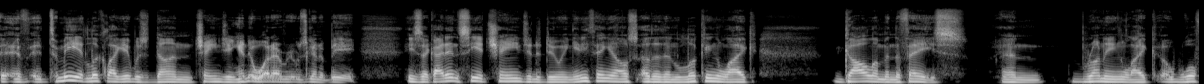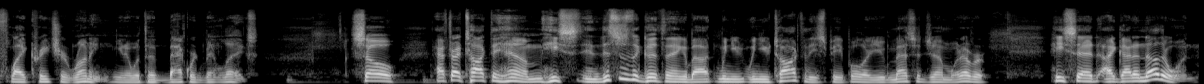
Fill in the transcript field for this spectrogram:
if it, to me, it looked like it was done changing into whatever it was going to be. He's like, I didn't see it change into doing anything else other than looking like Gollum in the face and running like a wolf like creature running, you know, with the backward bent legs. So after I talked to him, he's this is the good thing about when you when you talk to these people or you message them, whatever. He said, I got another one.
